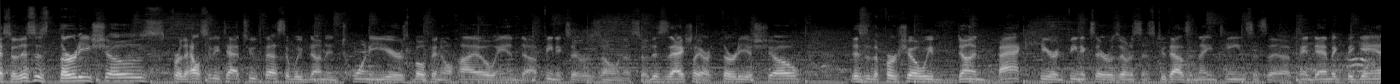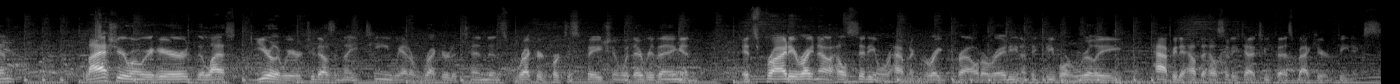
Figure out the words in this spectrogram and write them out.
Yeah, so this is 30 shows for the Hell City Tattoo Fest that we've done in 20 years, both in Ohio and uh, Phoenix, Arizona. So this is actually our 30th show. This is the first show we've done back here in Phoenix, Arizona since 2019, since the pandemic began. Last year when we were here, the last year that we were here, 2019, we had a record attendance, record participation with everything, and it's Friday right now at Hell City, and we're having a great crowd already, and I think people are really happy to have the Hell City Tattoo Fest back here in Phoenix.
